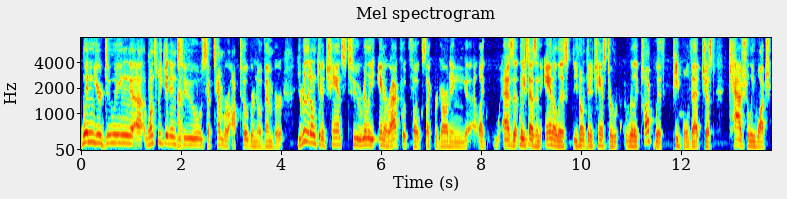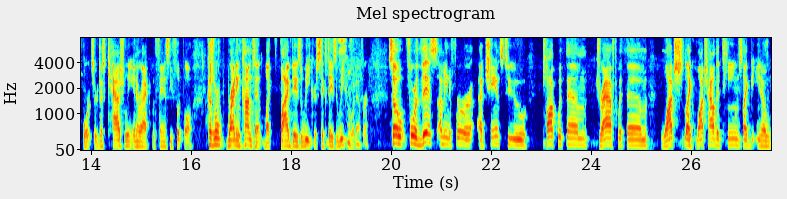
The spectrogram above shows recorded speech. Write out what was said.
when you're doing uh, once we get into september october november you really don't get a chance to really interact with folks like regarding uh, like as at least as an analyst you don't get a chance to really talk with people that just casually watch sports or just casually interact with fantasy football because we're writing content like five days a week or six days a week or whatever. So for this i mean for a chance to talk with them, draft with them, watch like watch how the teams like you know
